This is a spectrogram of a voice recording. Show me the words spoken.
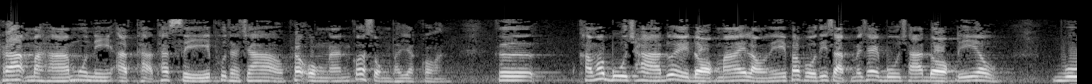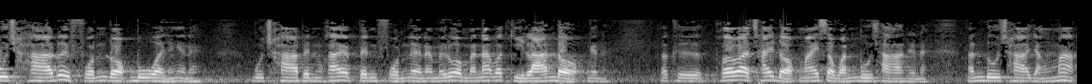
พระมหามุนีอัฏฐทัศสีพุทธเจ้า พระองค์นั้นก็ทรงพยากรณ์คือ คำว่าบูชาด้วยดอกไม้เหล่านี้ พระโพธิสัตว์ไม่ใช่บูชาดอกเดียว บูชาด้วยฝนดอกบัวอย่างเงี้ยนะบูชาเป็นคล้ายเป็นฝนเลยนะไม่รู้มันนับว่ากี่ล้านดอกเนี่ยนะก็คือเพราะว่าใช้ดอกไม้สวรรค์บูชาเนี่ยนะมันบูชาอย่างมาก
